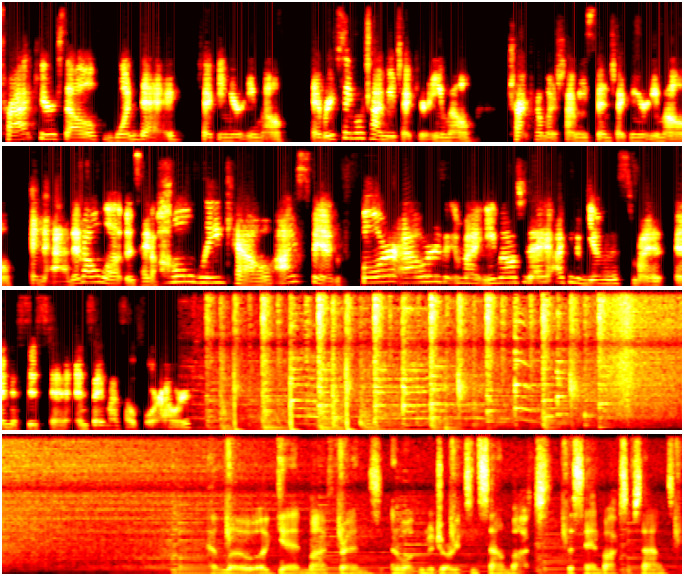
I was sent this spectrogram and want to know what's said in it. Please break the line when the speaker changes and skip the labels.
track yourself one day checking your email. Every single time you check your email, track how much time you spend checking your email and add it all up and say, holy cow, I spent four hours in my email today. I could have given this to my an assistant and saved myself four hours.
Hello again, my friends, and welcome to Jorgenson Soundbox, the sandbox of sounds.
